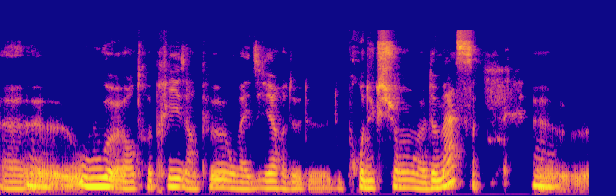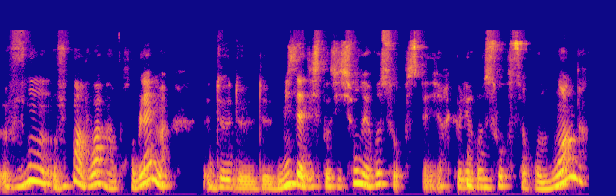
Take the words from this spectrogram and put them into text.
euh, mmh. ou euh, entreprises un peu, on va dire, de, production de masse, mmh. vont, vont, avoir un problème de, mise à disposition des ressources. C'est-à-dire que les mmh. ressources seront moindres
